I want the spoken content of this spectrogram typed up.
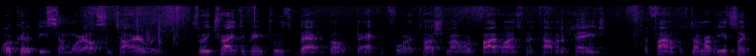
Or could it be somewhere else entirely? So we tried to bring proofs back, both back and forth. Toshma, we're five lines from the top of the page. The final proof. Damar Yitzchak,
